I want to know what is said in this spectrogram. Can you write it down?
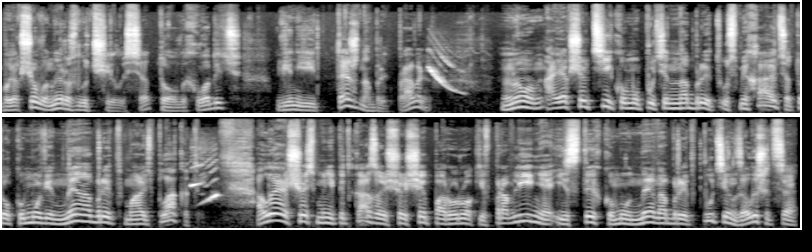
Бо якщо вони розлучилися, то виходить, він їй теж набрид, правильно? Ну, а якщо ті, кому Путін набрид, усміхаються, то кому він не набрид, мають плакати. Але щось мені підказує, що ще пару років правління із тих, кому не набрид Путін, залишиться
